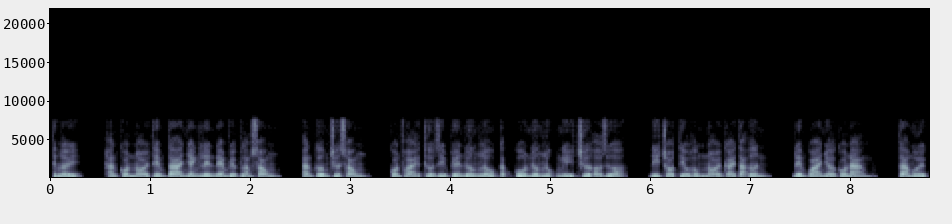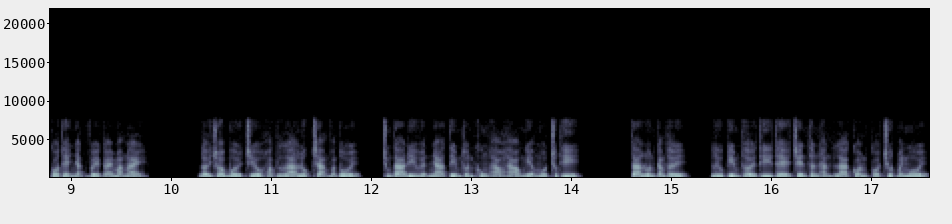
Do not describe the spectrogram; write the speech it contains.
Tiếp lấy hắn còn nói thêm ta nhanh lên đem việc làm xong, ăn cơm chưa xong, còn phải thừa dịp viên lương lâu các cô nương lúc nghỉ trưa ở giữa, đi cho tiểu hồng nói cái tạ ơn, đêm qua nhờ có nàng, ta mới có thể nhặt về cái mạng này. Đợi cho buổi chiều hoặc là lúc chạm vào tối, chúng ta đi huyện nha tìm thuần khung hảo hảo nghiệm một chút thi. Ta luôn cảm thấy, lưu kim thời thi thể trên thân hẳn là còn có chút manh mối.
